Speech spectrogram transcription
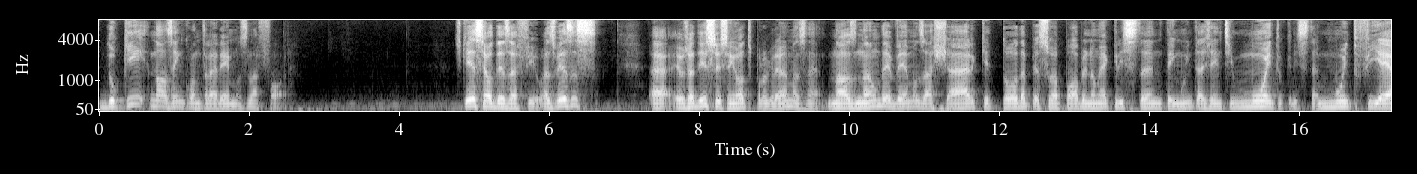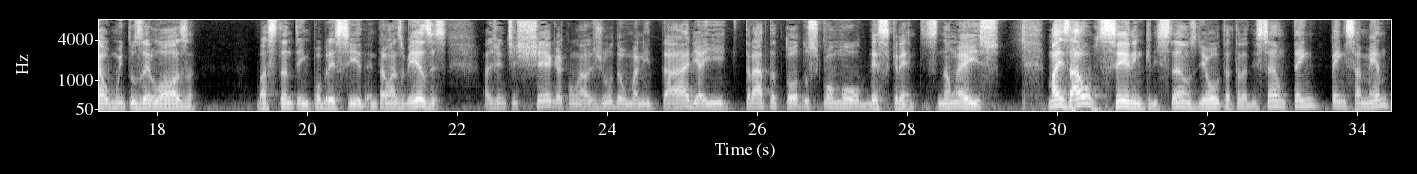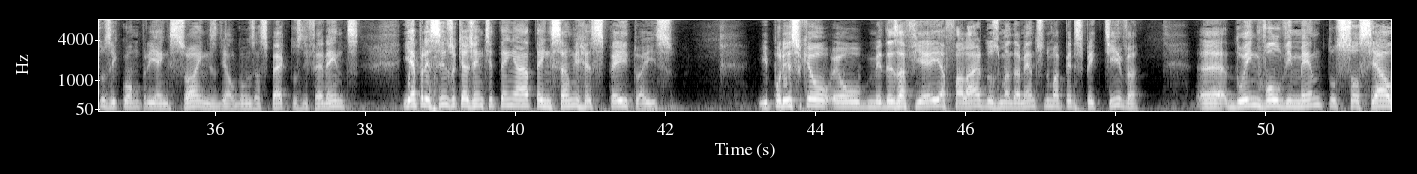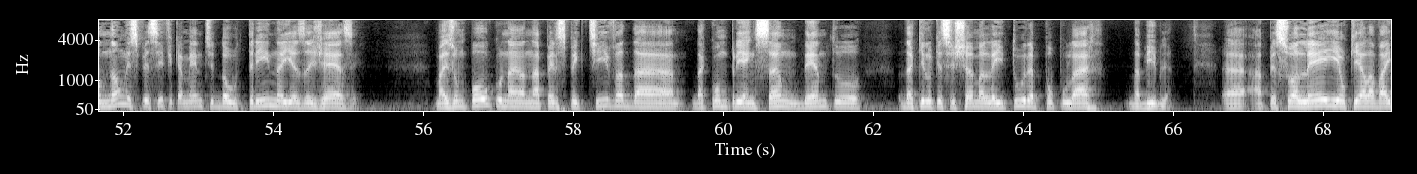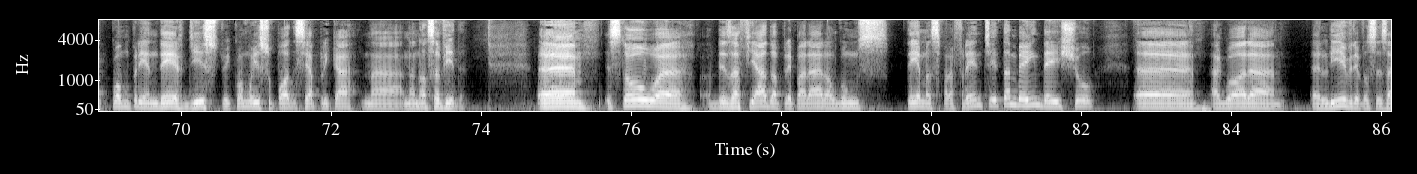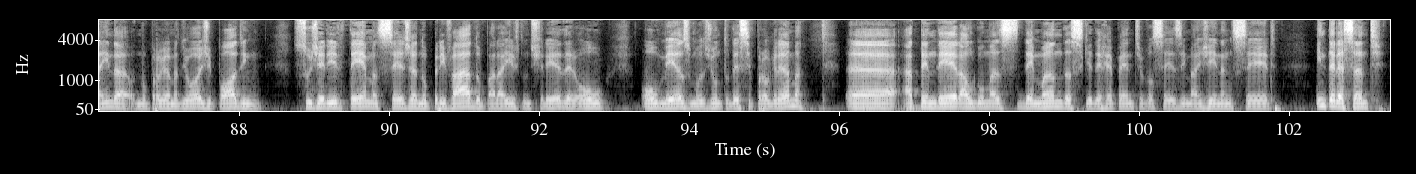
do que nós encontraremos lá fora. Acho que esse é o desafio. Às vezes, é, eu já disse isso em outros programas, né? Nós não devemos achar que toda pessoa pobre não é cristã. Tem muita gente muito cristã, muito fiel, muito zelosa, bastante empobrecida. Então, às vezes, a gente chega com ajuda humanitária e trata todos como descrentes. Não é isso. Mas ao serem cristãos de outra tradição, têm pensamentos e compreensões de alguns aspectos diferentes, e é preciso que a gente tenha atenção e respeito a isso. E por isso que eu, eu me desafiei a falar dos mandamentos numa perspectiva eh, do envolvimento social, não especificamente doutrina e exegese, mas um pouco na, na perspectiva da, da compreensão dentro daquilo que se chama leitura popular da Bíblia. Uh, a pessoa lê e o que ela vai compreender disto e como isso pode se aplicar na, na nossa vida. Uh, estou uh, desafiado a preparar alguns temas para frente e também deixo agora uh, livre, vocês ainda no programa de hoje podem sugerir temas, seja no privado para Ayrton Schroeder ou, ou mesmo junto desse programa, uh, atender algumas demandas que de repente vocês imaginam ser interessante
